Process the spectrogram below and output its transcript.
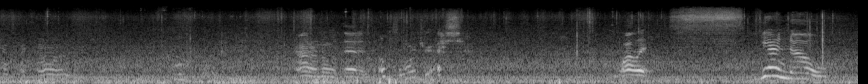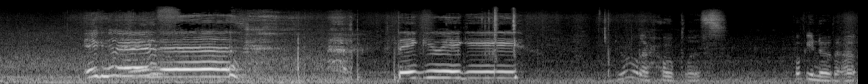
That's my phone. I don't know what that is. Oh, some more trash. Wallet. Yeah, no. Ignis! Thank you, Iggy. You're all they're hopeless. Hope you know that.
